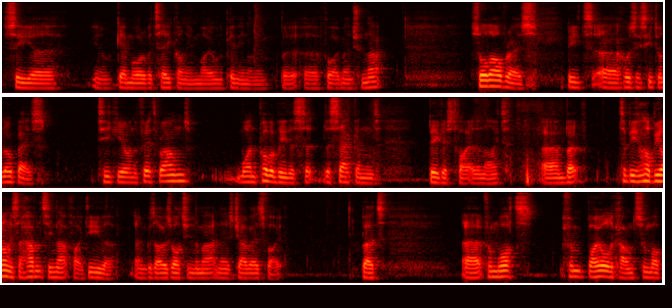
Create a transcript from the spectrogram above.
see, uh, you know, get more of a take on him, my own opinion on him. But uh, before I mention that, Saul Alvarez beat uh, Josesito Lopez, TKO in the fifth round, won probably the the second biggest fight of the night. Um, but to be, I'll be honest, I haven't seen that fight either, because um, I was watching the Martinez Chavez fight. But uh, from what, from by all accounts, from what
